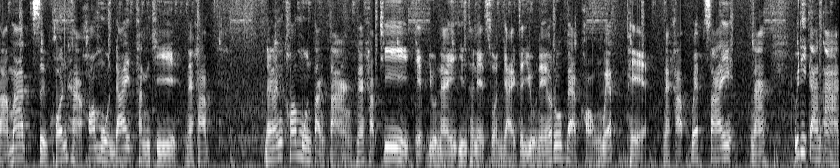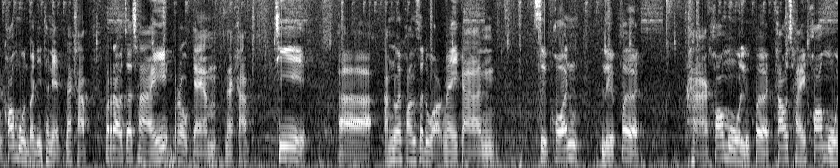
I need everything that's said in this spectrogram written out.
สามารถสืบค้นหาข้อมูลได้ทันทีนะครับ ดังนั้นข้อมูลต่างๆนะครับที่เก็บอยู่ในอินเทอร์เน็ตส่วนใหญ่จะอยู่ในรูปแบบของเว็บเพจนะครับเว็บไซต์นะวิธีการอ่านข้อมูลบนอินเทอร์เน็ตนะครับเราจะใช้โปรแกรมนะครับที่อ่ออำนวยความสะดวกในการสืบค้นหรือเปิดหาข้อมูลหรือเปิดเข้าใช้ข้อมูล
